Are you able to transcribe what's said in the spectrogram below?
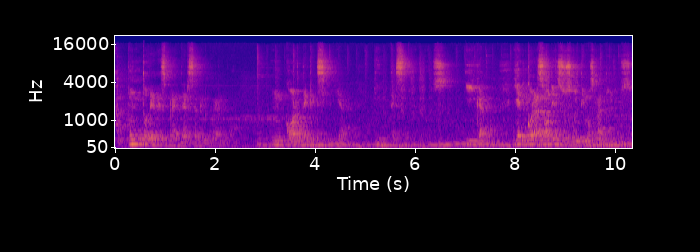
a punto de desprenderse del cuerpo, un corte que exhibía intestinos, hígado y el corazón en sus últimos latidos.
